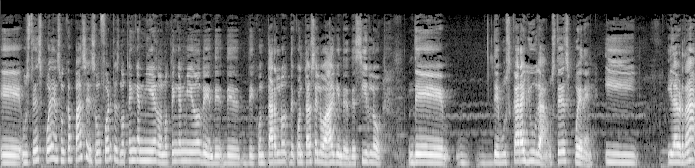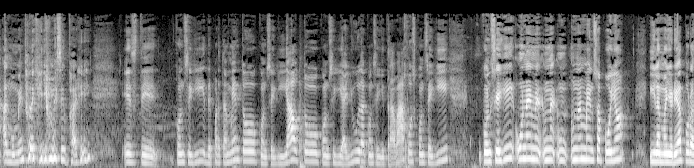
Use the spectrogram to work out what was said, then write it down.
eh, ustedes pueden, son capaces, son fuertes, no tengan miedo, no tengan miedo de, de, de, de contarlo, de contárselo a alguien, de decirlo, de, de buscar ayuda, ustedes pueden. Y, y la verdad, al momento de que yo me separé, este, conseguí departamento, conseguí auto, conseguí ayuda, conseguí trabajos, conseguí, conseguí una, una- un, un inmenso apoyo y la mayoría por a-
